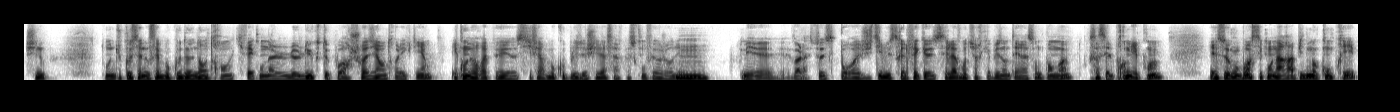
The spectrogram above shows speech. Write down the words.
chez nous. Donc du coup, ça nous fait beaucoup d'entrants, qui fait qu'on a le luxe de pouvoir choisir entre les clients et qu'on aurait pu aussi faire beaucoup plus de chiffre d'affaires que ce qu'on fait aujourd'hui. Mmh. Mais euh, voilà, c'est pour juste illustrer le fait que c'est l'aventure qui est plus intéressante pour moi. Donc ça, c'est le premier point. Et le second point, c'est qu'on a rapidement compris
